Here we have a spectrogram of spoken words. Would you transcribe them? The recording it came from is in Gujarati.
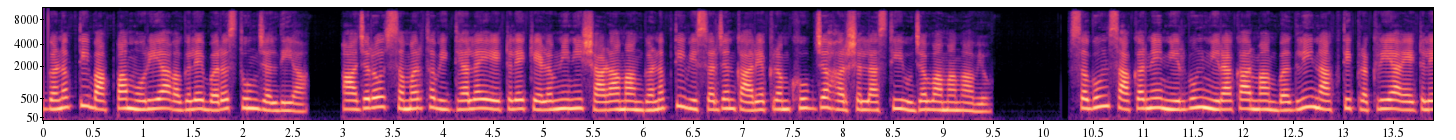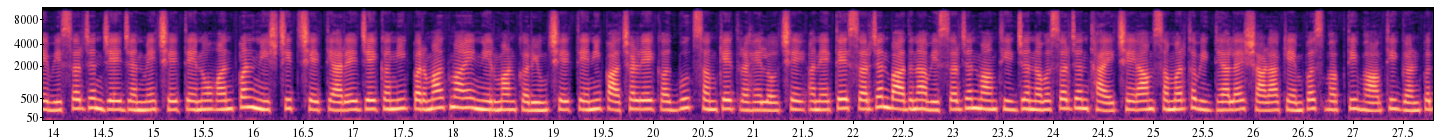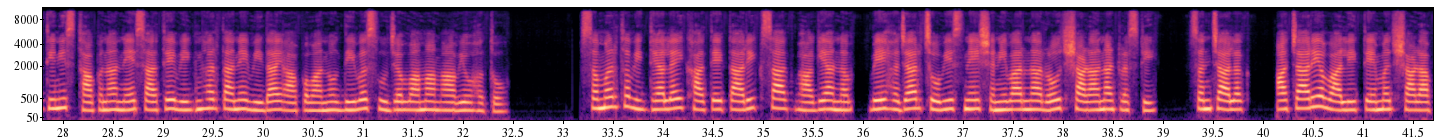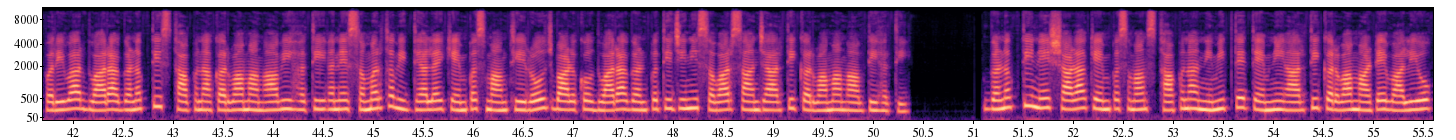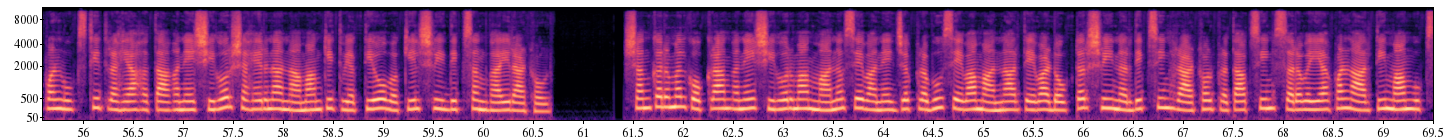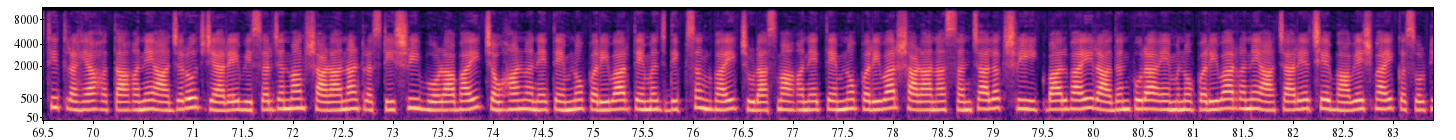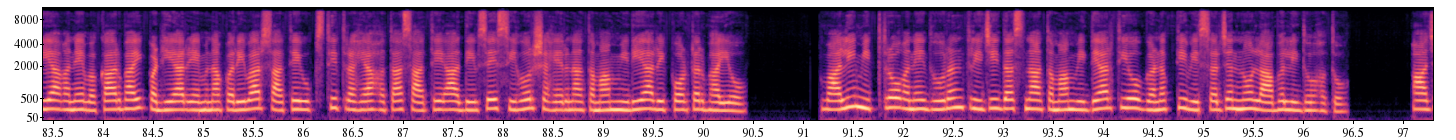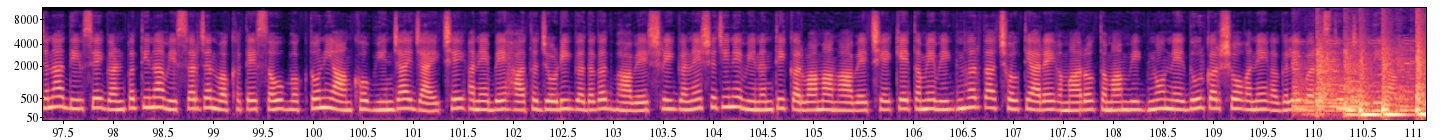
ગણપતિ બાપ્પા મોરિયા અગલે બરસ તું જલ્દીયા. આજરોજ સમર્થ વિદ્યાલય એટલે કેળવણીની શાળામાં ગણપતિ વિસર્જન કાર્યક્રમ ખૂબ જ હર્ષોલ્લાસથી ઉજવવામાં આવ્યો. સગુણ સાકરને નિર્ગુણ નિરાકારમાં બદલી નાખતી પ્રક્રિયા એટલે વિસર્જન જે જન્મે છે તેનો અંત પણ નિશ્ચિત છે ત્યારે જે કંઈ પરમાત્માએ નિર્માણ કર્યું છે તેની પાછળ એક અદ્ભુત સંકેત રહેલો છે અને તે સર્જન બાદના વિસર્જનમાંથી જ નવસર્જન થાય છે. આમ સમર્થ વિદ્યાલય શાળા કેમ્પસ ભક્તિભાવથી ગણપતિની સ્થાપનાને સાથે વિઘ્નહર્તાને વિદાય આપવાનો દિવસ ઉજવવામાં આવ્યો હતો. સમર્થ વિદ્યાલય ખાતે તારીખ સાત ભાગ્યા નવ, બે હજાર ચોવીસને શનિવારના રોજ શાળાના ટ્રસ્ટી સંચાલક આચાર્ય વાલી તેમજ શાળા પરિવાર દ્વારા ગણપતિ સ્થાપના કરવામાં આવી હતી અને સમર્થ વિદ્યાલય કેમ્પસમાંથી રોજ બાળકો દ્વારા ગણપતિજીની સવાર સાંજ આરતી કરવામાં આવતી હતી. ગણપતિને શાળા કેમ્પસમાં સ્થાપના નિમિત્તે તેમની આરતી કરવા માટે વાલીઓ પણ ઉપસ્થિત રહ્યા હતા અને શિહોર શહેરના નામાંકિત વ્યક્તિઓ વકીલ શ્રી દીપસંગભાઈ રાઠોડ શંકરમલ કોકરામ અને શિહોરમાં માનવ સેવાને જ પ્રભુ સેવા માનનાર તેવા ડોક્ટર શ્રી નરદીપસિંહ રાઠોડ પ્રતાપસિંહ સરવૈયા પણ આરતીમાં ઉપસ્થિત રહ્યા હતા અને આજરોજ જ્યારે વિસર્જનમાં શાળાના ટ્રસ્ટી શ્રી ભોળાભાઈ ચૌહાણ અને તેમનો પરિવાર તેમજ દીપસંગભાઈ ચુડાસમા અને તેમનો પરિવાર શાળાના સંચાલક શ્રી ઇકબાલભાઈ રાધનપુરા, એમનો પરિવાર અને આચાર્ય છે ભાવેશભાઈ કસોટિયા અને વકારભાઈ પઢિયાર એમના પરિવાર સાથે ઉપસ્થિત રહ્યા હતા. સાથે આ દિવસે સિહોર શહેરના તમામ મીડિયા રિપોર્ટર ભાઈઓ વાલી મિત્રો અને ધોરણ ત્રીજી દસના તમામ વિદ્યાર્થીઓ ગણપતિ વિસર્જનનો લાભ લીધો હતો. આજના દિવસે ગણપતિના વિસર્જન વખતે સૌ ભક્તોની આંખો ભીંજાઈ જાય છે અને બે હાથ જોડી ગદગદ ભાવે શ્રી ગણેશજીને વિનંતી કરવામાં આવે છે કે તમે વિઘ્નહર્તા છો ત્યારે અમારો તમામ વિઘ્નોને દૂર કરશો અને અગલે બરસતું જલ્દી આવો.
